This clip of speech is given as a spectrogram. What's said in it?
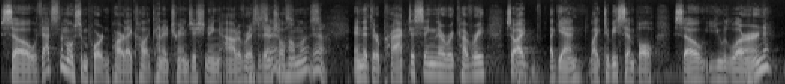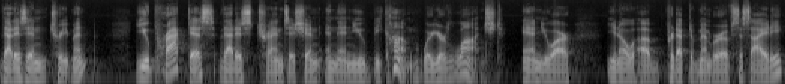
So that's the most important part. I call it kind of transitioning out of residential homeless. Yeah. And that they're practicing their recovery. So I, again, like to be simple. So you learn, that is in treatment. You practice, that is transition. And then you become, where you're launched and you are, you know, a productive member of society.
